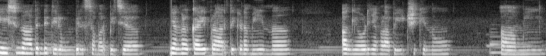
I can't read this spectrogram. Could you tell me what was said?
യേശുനാഥന്റെ തിരുമുമ്പിൽ സമർപ്പിച്ച് ഞങ്ങൾക്കായി പ്രാർത്ഥിക്കണമേ എന്ന് അങ്ങയോട് ഞങ്ങൾ അപേക്ഷിക്കുന്നു. ആമീൻ.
